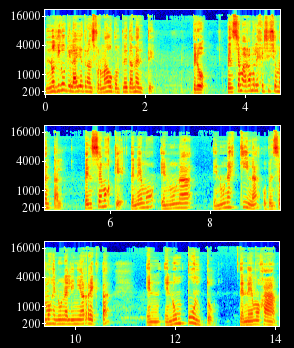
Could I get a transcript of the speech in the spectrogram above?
No digo que la haya transformado completamente, pero pensemos, hagamos el ejercicio mental. Pensemos que tenemos en una, en una esquina, o pensemos en una línea recta, en, en un punto tenemos a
